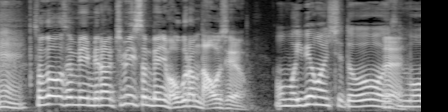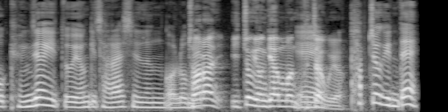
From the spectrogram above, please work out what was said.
예. 송강호 선배님이랑 최민식 선배님 억울하면 나오세요. 어머, 이병헌 씨도 요새 네. 뭐 굉장히 또 연기 잘하시는 걸로. 뭐 저랑 이쪽 연기 한번 예, 붙자고요. 탑 쪽인데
